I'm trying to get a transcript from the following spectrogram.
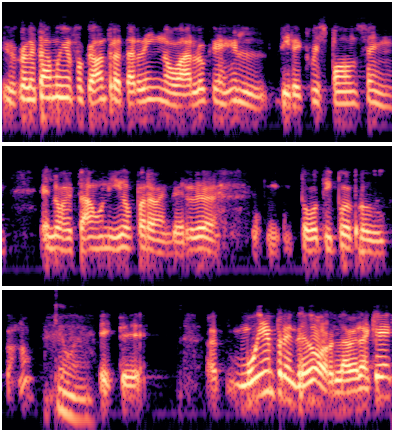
Yo creo que él estaba muy enfocado en tratar de innovar lo que es el direct response en, en los Estados Unidos para vender eh, todo tipo de productos, ¿no? Qué bueno. Este, muy emprendedor. La verdad es que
